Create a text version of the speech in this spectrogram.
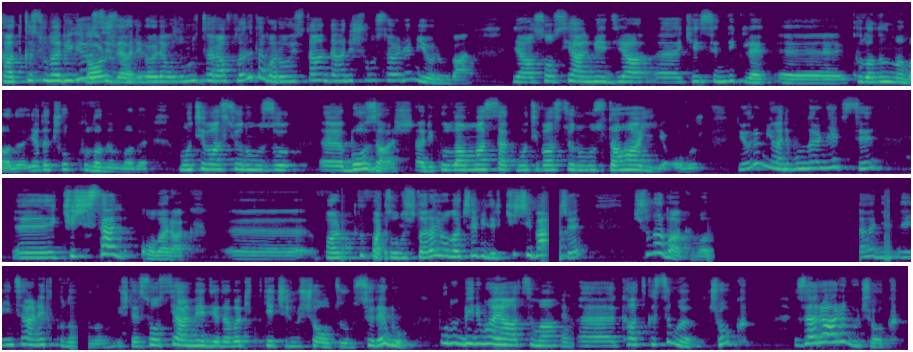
katkı sunabiliyor Doğru size. Hani böyle olumlu tarafları da var. O yüzden de hani şunu söylemiyorum ben. Ya sosyal medya e, kesinlikle e, kullanılmamalı ya da çok kullanılmalı. Motivasyonumuzu e, bozar. Hani kullanmazsak motivasyonumuz daha iyi olur. Diyorum ya hani bunların hepsi e, kişisel olarak e, farklı farklı sonuçlara yol açabilir. Kişi bence şuna bakmalı hani internet kullanımım, işte sosyal medyada vakit geçirmiş olduğum süre bu. Bunun benim hayatıma evet. e, katkısı mı çok, zararı mı çok?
